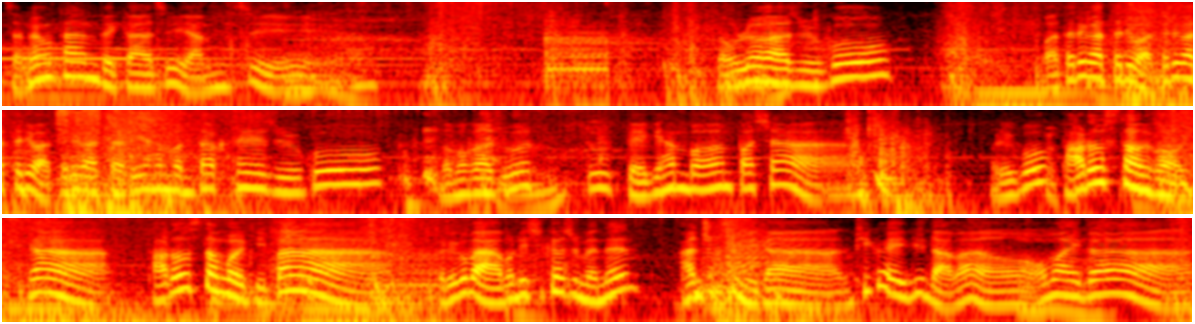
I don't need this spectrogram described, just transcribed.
자 평탄 데까지 얌지. 자 올려가지고 왔다리 갔다리 왔다리 갔다리 왔다리 갔다리 한번 딱 해주고 넘어가지고 뚝배기 한번 빠샤 그리고 바로 스턴 걸야 바로 스턴 걸기 빵 그리고 마무리 시켜주면은 안 죽습니다. 피가 1이 남아요. 오마이갓.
